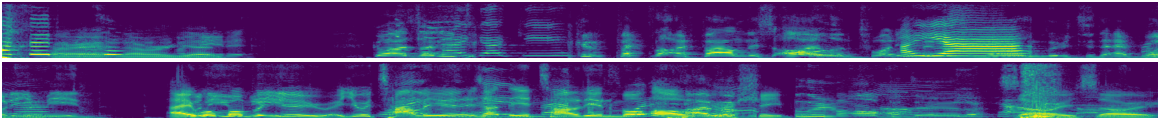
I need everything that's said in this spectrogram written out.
rabbit. All right, now we're good. Guys, I need Hi, to Gucky. confess that I found this oh. island 20 Oh, minutes yeah. ago and looted everything. What do you mean? Hey, what, what mob are you? Are you Italian? Is that the Italian mob? Oh, you're a sheep. Blue mob, oh. Sorry, sorry.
